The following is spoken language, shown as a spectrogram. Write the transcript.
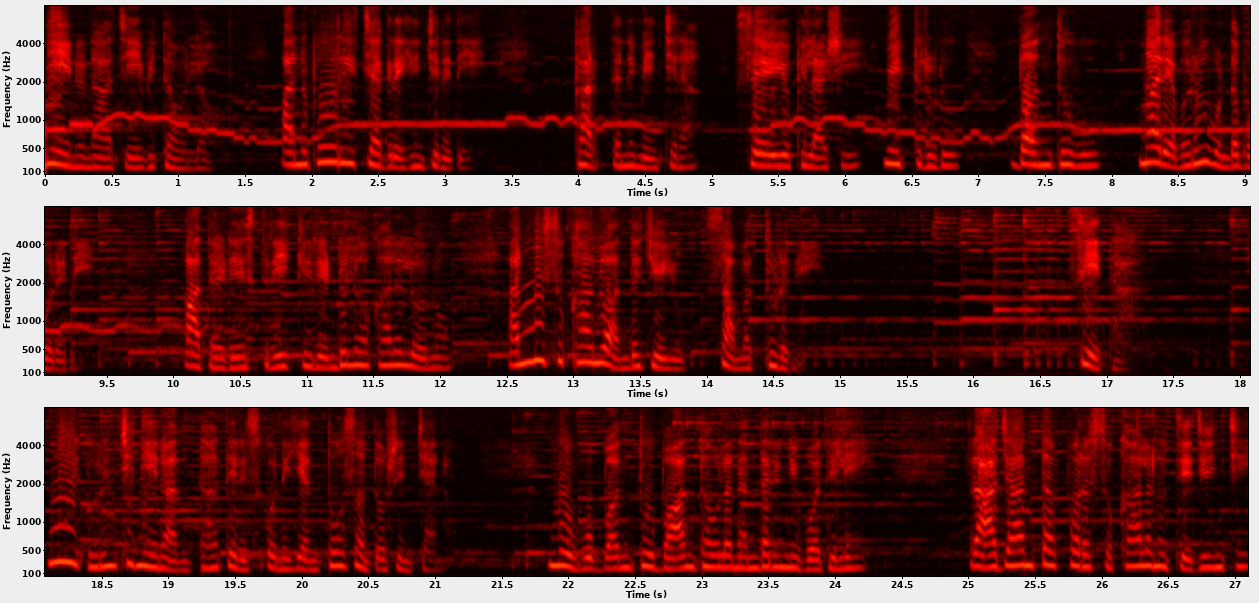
నేను నా జీవితంలో అనుభవరీత్యా గ్రహించినది భర్తని మించిన శ్రేయోభిలాషి మిత్రుడు బంధువు మరెవరూ ఉండబోరని. అతడే స్త్రీకి రెండు లోకాలలోనూ అన్ని సుఖాలు అందజేయు సమర్థుడని. సీత నీ గురించి నేను అంతా తెలుసుకొని ఎంతో సంతోషించాను. నువ్వు బంధు బాంధవులనందరినీ వదిలి రాజాంతఃపుర సుఖాలను త్యజించి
